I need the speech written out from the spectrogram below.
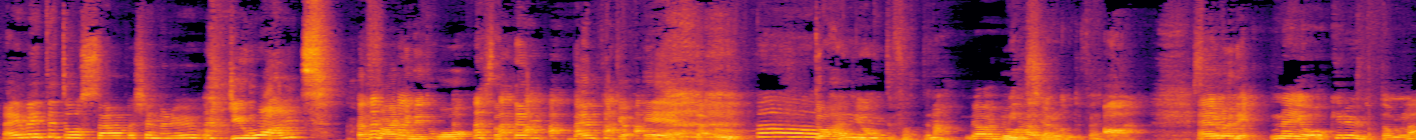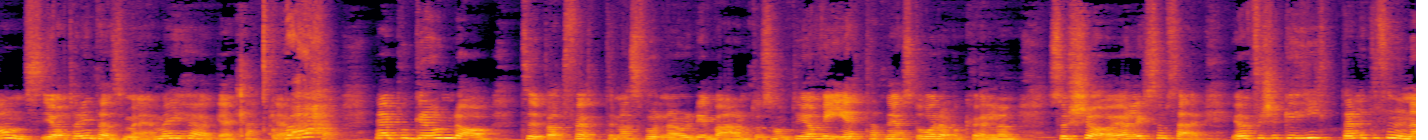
nej jag vet inte Åsa, vad känner du? Do you want a five minute walk? Så den, den fick jag äta upp. Då hade jag ont i fötterna. Ja, då minns hade jag. du ont i fötterna. Ja. Så det var Eh, det. När jag åker utomlands, jag tar inte ens med mig höga klackar. Va? Nej, på grund av typ att fötterna svullnar och det är varmt och sånt. Och jag vet att när jag står där på kvällen så kör jag liksom så här. Jag försöker hitta lite fina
